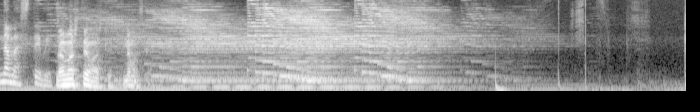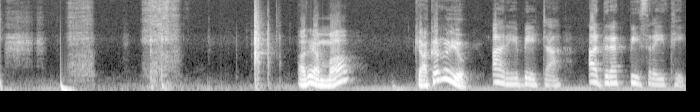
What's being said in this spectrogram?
नमस्ते बेटा। नमस्ते मास्टर नमस्कार। अरे अम्मा क्या कर रही हो? अरे बेटा अदरक पीस रही थी।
